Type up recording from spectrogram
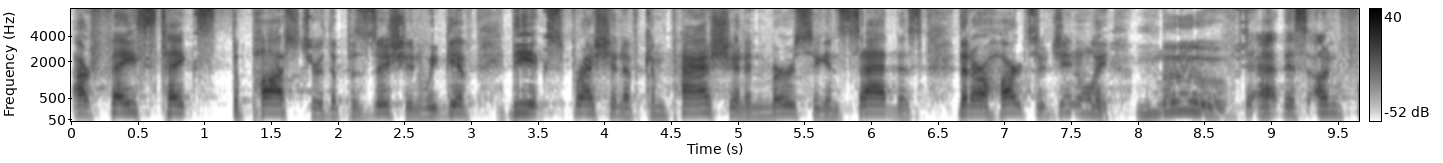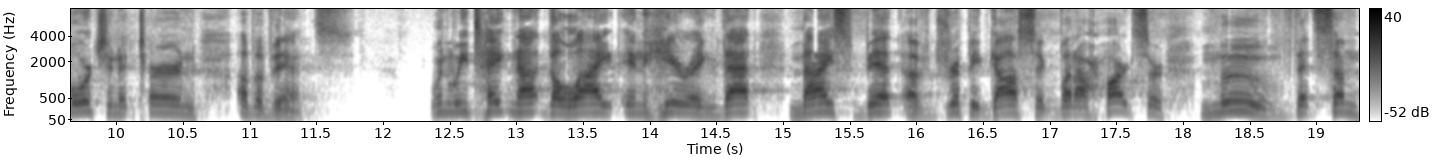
our face takes the posture, the position. We give the expression of compassion and mercy and sadness that our hearts are genuinely moved at this unfortunate turn of events when we take not delight in hearing that nice bit of drippy gossip, but our hearts are moved that some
